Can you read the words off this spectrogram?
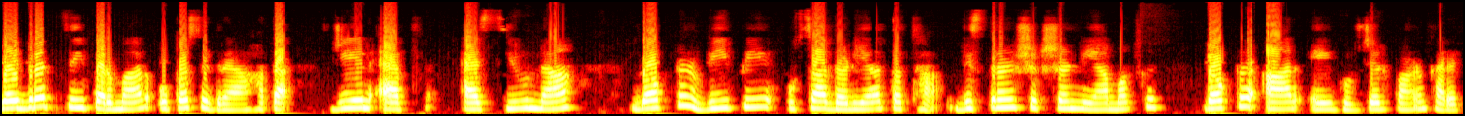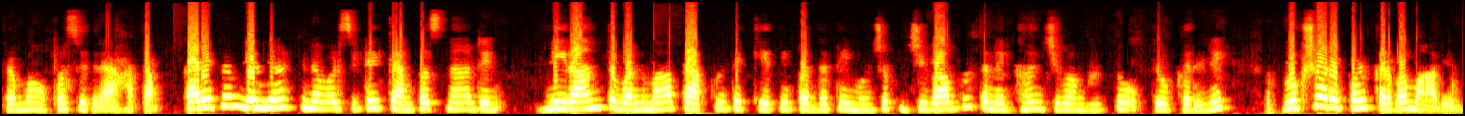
જયદ્રથસિંહ પરમાર ઉપસ્થિત રહ્યા હતા. જીએનએફએસયુ ના ડોક્ટર વીપી ઉસાદડિયા તથા વિસ્તરણ શિક્ષણ નિયામક ડોક્ટર આર એ ગુર્જર પણ કાર્યક્રમમાં ઉપસ્થિત રહ્યા હતા. કાર્યક્રમ દરમિયાન યુનિવર્સિટી કેમ્પસના નિરાંત વનમાં પ્રાકૃતિક ખેતી પદ્ધતિ મુજબ જીવામૃત અને ઘન જીવામૃતનો ઉપયોગ કરીને વૃક્ષારોપણ કરવામાં આવ્યું.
